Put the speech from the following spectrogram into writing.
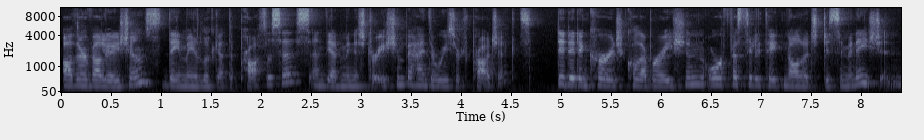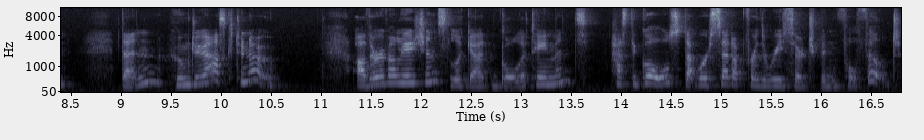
Other evaluations, they may look at the processes and the administration behind the research projects. Did it encourage collaboration or facilitate knowledge dissemination? Then, whom do you ask to know? Other evaluations look at goal attainment. Has the goals that were set up for the research been fulfilled?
